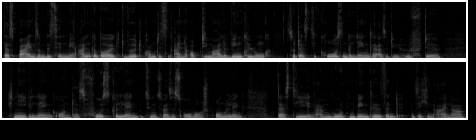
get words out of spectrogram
das Bein so ein bisschen mehr angebeugt wird, kommt es in eine optimale Winkelung, sodass die großen Gelenke, also die Hüfte, Kniegelenk und das Fußgelenk bzw. das obere Sprunggelenk dass die in einem guten Winkel sind, sich in einer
